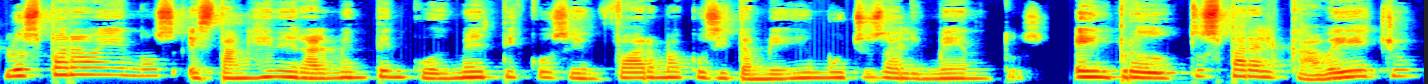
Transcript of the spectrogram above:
Los parabenos están generalmente en cosméticos, en fármacos y también en muchos alimentos. En productos para el cabello,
